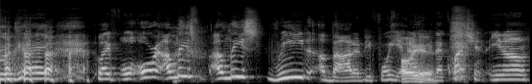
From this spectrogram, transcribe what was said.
Okay. like or, or at least at least read about it before you oh, ask yeah. me that question, you know?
